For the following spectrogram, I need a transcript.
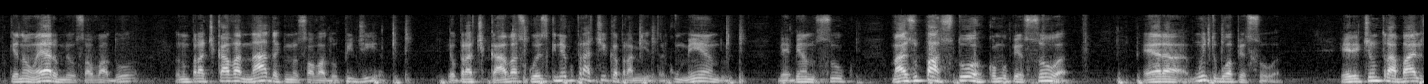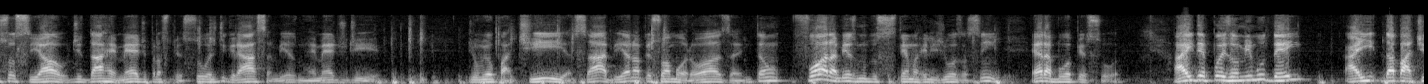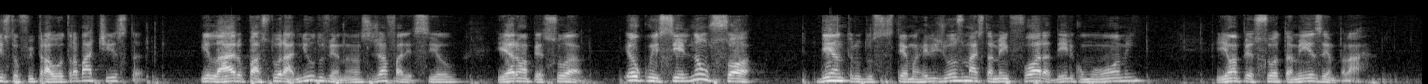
porque não era o meu salvador. Eu não praticava nada que meu salvador pedia. Eu praticava as coisas que nego pratica para Mitra, comendo, bebendo suco. Mas o pastor, como pessoa, era muito boa pessoa. Ele tinha um trabalho social de dar remédio para as pessoas, de graça mesmo, remédio de, de homeopatia, sabe? Era uma pessoa amorosa. Então, fora mesmo do sistema religioso assim, era boa pessoa. Aí depois eu me mudei, aí da Batista eu fui para outra Batista, e lá era o pastor Anildo Venâncio, já faleceu, e era uma pessoa, eu conheci ele não só dentro do sistema religioso, mas também fora dele como homem, e é uma pessoa também exemplar,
